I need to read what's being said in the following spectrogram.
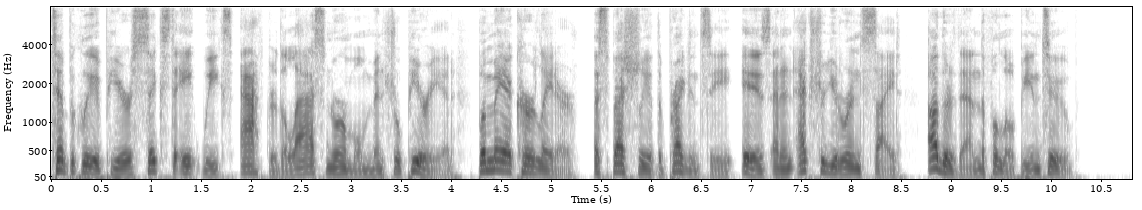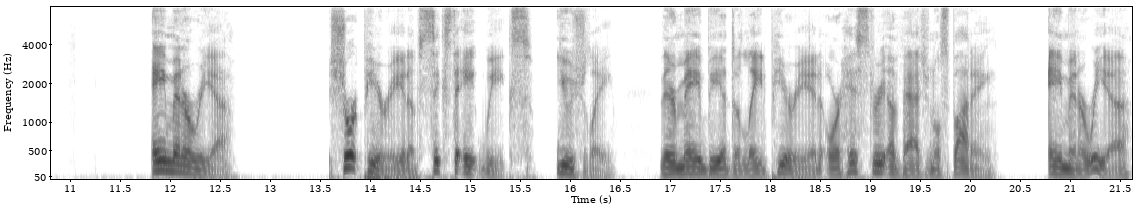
typically appear six to eight weeks after the last normal menstrual period, but may occur later, especially if the pregnancy is at an extrauterine site other than the fallopian tube. Amenorrhea. Short period of six to eight weeks. Usually, there may be a delayed period or history of vaginal spotting. Amenorrhea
